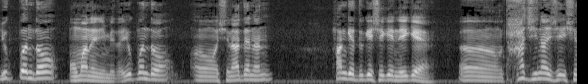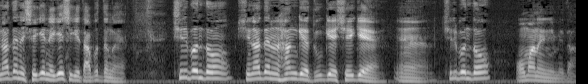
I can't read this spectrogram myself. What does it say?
6번도 5만원입니다. 6번도, 어, 신화대는 한 개, 두 개, 세 개, 네 개, 어, 다 신화, 신화대는 세 개, 네 개씩이 다 붙은 거예요. 7번도 신화대는 한 개, 두 개, 세 개, 예. 7번도 5만원입니다.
